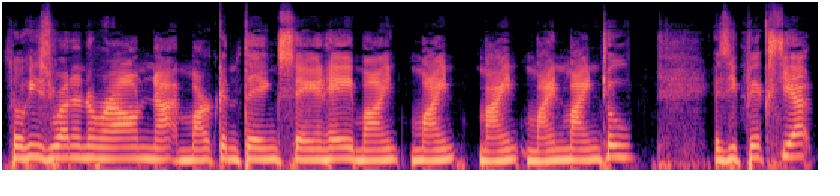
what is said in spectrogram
so he's running around not marking things, saying, "Hey, mine, mine, mine, mine, mine too." Is he fixed yet?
